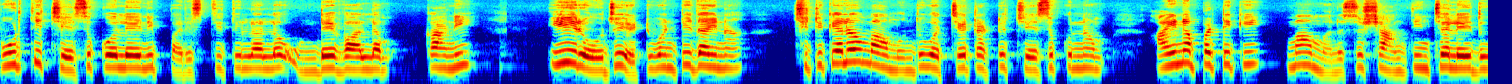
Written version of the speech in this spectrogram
పూర్తి చేసుకోలేని పరిస్థితులలో ఉండేవాళ్ళం. కానీ ఈరోజు ఎటువంటిదైనా చిటికెలో మా ముందు వచ్చేటట్టు చేసుకున్నాం. అయినప్పటికీ మా మనసు శాంతించలేదు.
